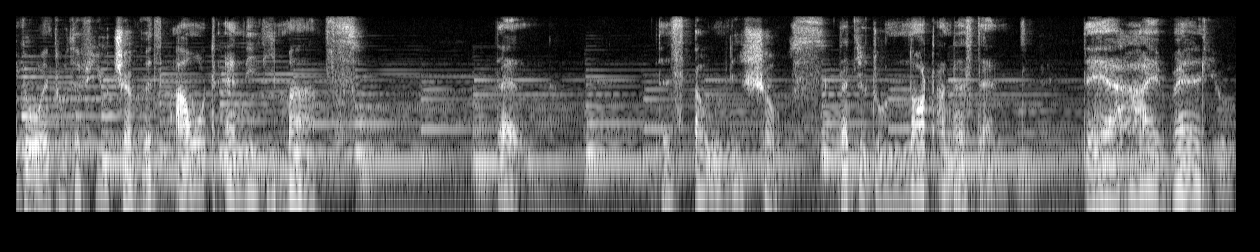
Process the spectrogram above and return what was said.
go into the future without any demands, then this only shows that you do not understand their high value.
